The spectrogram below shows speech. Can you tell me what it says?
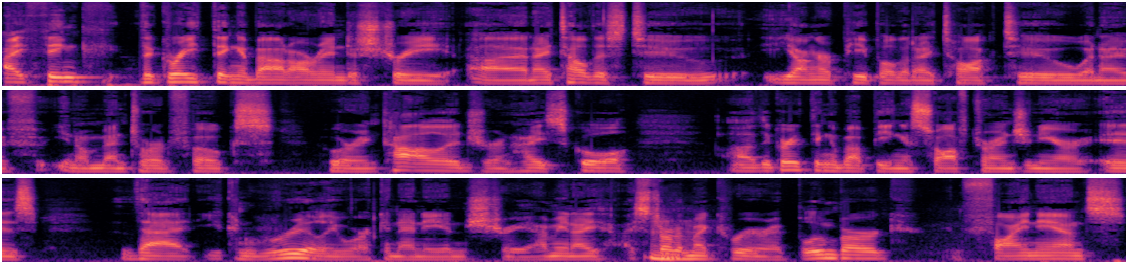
I think the great thing about our industry, uh, and I tell this to younger people that I talk to when I've you know mentored folks who are in college or in high school, uh, the great thing about being a software engineer is that you can really work in any industry. I mean, I, I started mm-hmm. my career at Bloomberg in finance.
